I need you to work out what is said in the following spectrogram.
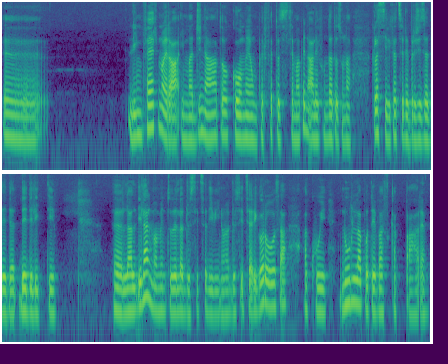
eh, l'inferno era immaginato come un perfetto sistema penale fondato su una classificazione precisa dei, de- dei delitti eh, l'aldilà è il momento della giustizia divina, una giustizia rigorosa a cui nulla poteva scappare.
